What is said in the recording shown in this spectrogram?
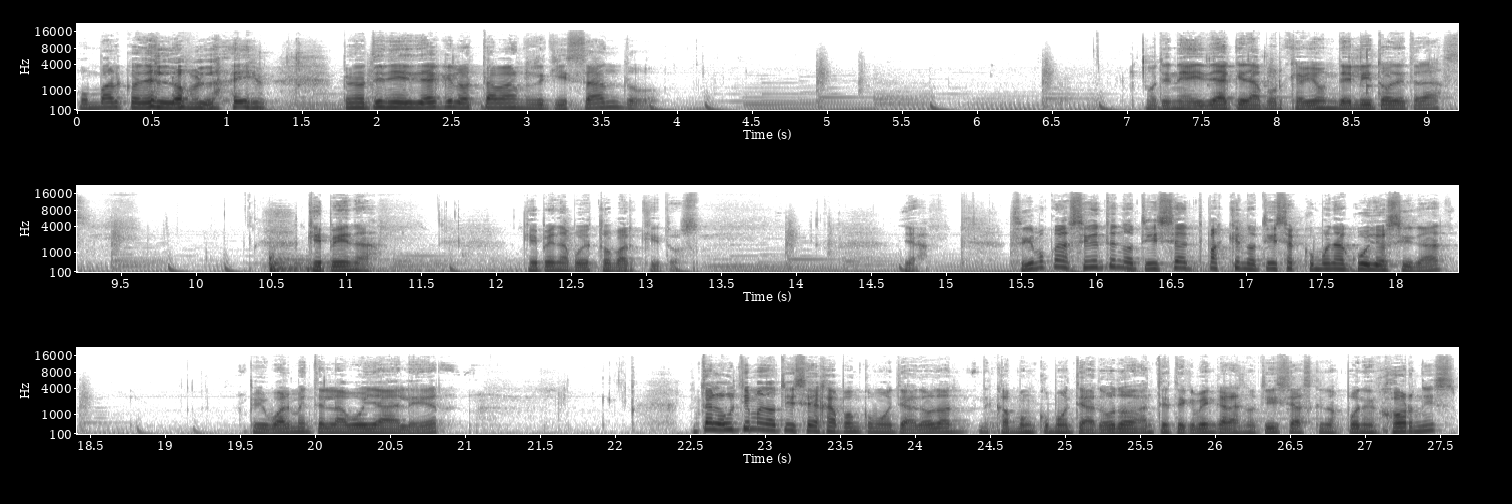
un barco de Love Live. Pero no tenía idea que lo estaban requisando. No tenía idea que era porque había un delito detrás. Qué pena. Qué pena por estos barquitos. Ya. Seguimos con la siguiente noticia. Más que noticias como una curiosidad. Pero igualmente la voy a leer. Esta es la última noticia de Japón como te adoro. Japón como te adoro. Antes de que vengan las noticias que nos ponen Hornis.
